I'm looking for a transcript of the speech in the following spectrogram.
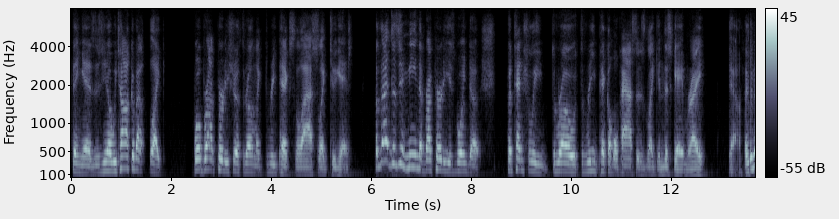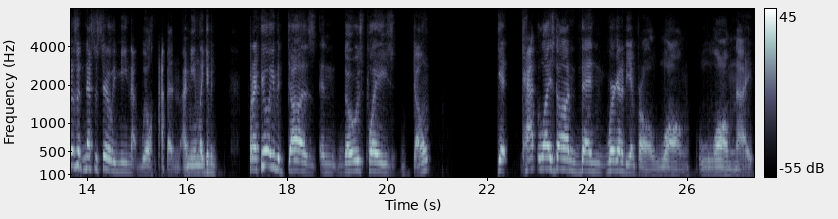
thing is, is you know, we talk about like, well, Brock Purdy should have thrown like three picks the last like two games, but that doesn't mean that Brock Purdy is going to sh- potentially throw three pickable passes like in this game, right? Yeah. Like it doesn't necessarily mean that will happen. I mean, like if it, but I feel like if it does, and those plays don't get capitalized on, then we're gonna be in for a long, long night.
